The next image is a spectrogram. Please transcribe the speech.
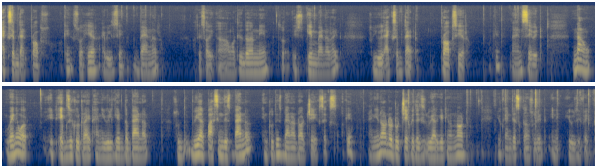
accept that props okay? So here i will say banner okay sorry uh, what is the name? So it's game banner right? So you will accept that props here okay? And save it. Now whenever it execute right and you will get the banner so we are passing this banner into this banner.jsx okay and in order to check whether we are getting or not you can just console it in use effect.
